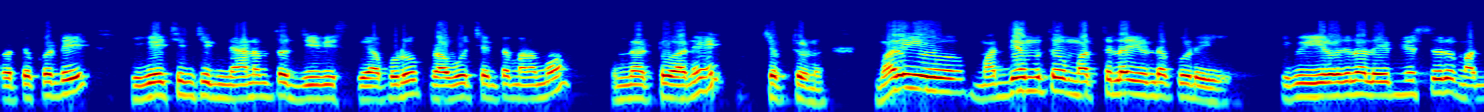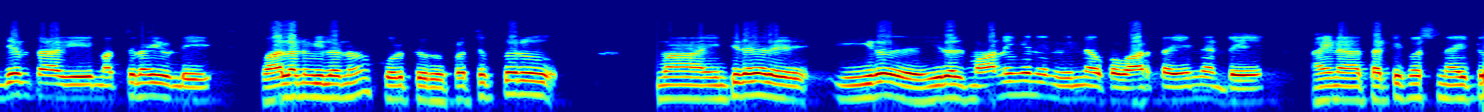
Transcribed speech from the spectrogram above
ప్రతి ఒక్కటి వివేచించి జ్ఞానంతో జీవిస్తే అప్పుడు ప్రభు చెంత మనము ఉన్నట్టు అని చెప్తుండు. మరియు మద్యముతో మత్తులై ఉండకూడి. ఇవి ఈ రోజులలో ఏం చేస్తారు మద్యం తాగి మత్తులై ఉండి వాళ్ళను వీళ్ళను కొడుతురు ప్రతి ఒక్కరు మా ఇంటి దగ్గర ఈరోజు ఈరోజు మార్నింగే నేను విన్న ఒక వార్త ఏంటంటే ఆయన thirty first night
